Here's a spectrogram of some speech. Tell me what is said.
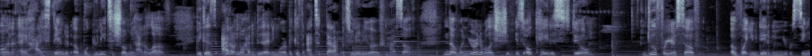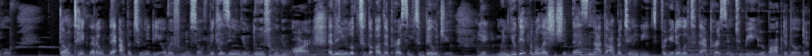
on a high standard of, well, you need to show me how to love because I don't know how to do that anymore because I took that opportunity away from myself. No, when you're in a relationship, it's okay to still do for yourself of what you did when you were single don't take that that opportunity away from yourself because then you lose who you are and then you look to the other person to build you. you when you get in a relationship that's not the opportunity for you to look to that person to be your bob the builder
